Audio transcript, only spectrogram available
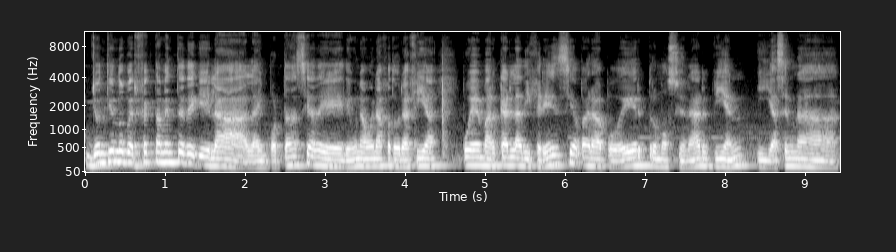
yo entiendo perfectamente de que la, la importancia de, de, una buena fotografía puede marcar la diferencia para poder promocionar bien y hacer una,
